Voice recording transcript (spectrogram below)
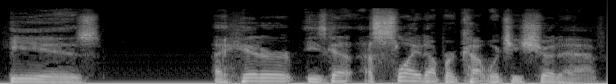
he is a hitter. He's got a slight uppercut, which he should have,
